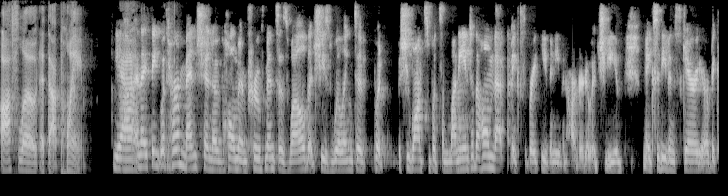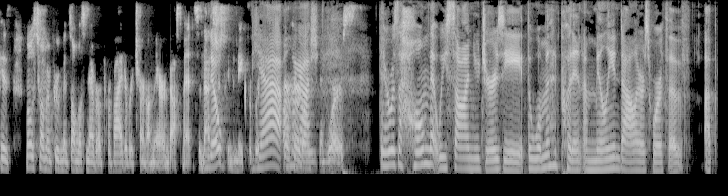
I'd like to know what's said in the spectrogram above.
offload at that point. Yeah, um, and I think with her mention of home improvements as well, that she's willing to put, she wants to put some money into the home, that makes the break even even harder to achieve, makes it even scarier because most home improvements almost never provide a return on their investment. So that's nope. just going to make her, yeah. Oh her oh my gosh. even worse. There was a home that we saw in New Jersey. The woman had put in a million dollars worth of up,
